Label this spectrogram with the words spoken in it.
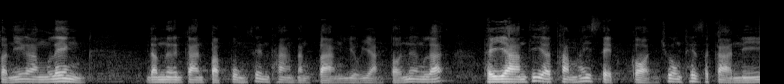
ตอนนี้กำลังเร่งดำเนินการปรับปรุงเส้นทางต่างๆ อยู่อย่างต่อเนื่องและพยายามที่จะทำให้เสร็จก่อนช่วงเทศกาลนี้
